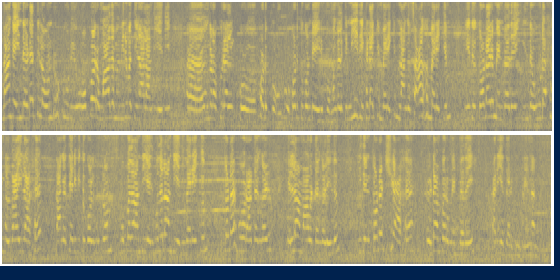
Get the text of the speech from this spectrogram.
நாங்கள் இந்த இடத்துல ஒன்று கூடி ஒவ்வொரு மாதமும் இருபத்தி நாலாம் தேதி எங்களோட குரல் கொ- கொடுப்போம். கொடுத்துக்கொண்டே கொடுத்து கொண்டே இருப்போம். எங்களுக்கு நீதி கிடைக்கும் வரைக்கும் நாங்கள் சாகும் வரைக்கும் இது தொடரும் என்பதை இந்த ஊடகங்கள் வாயிலாக நாங்கள் தெரிவித்துக் கொள்கின்றோம். முப்பதாம் தேதி முதலாம் தேதி வரைக்கும் தொடர் போராட்டங்கள் எல்லா மாவட்டங்களிலும் இதன் தொடர்ச்சியாக இடம்பெறும் என்பதை அறிய தருகின்றேன். நன்றி.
